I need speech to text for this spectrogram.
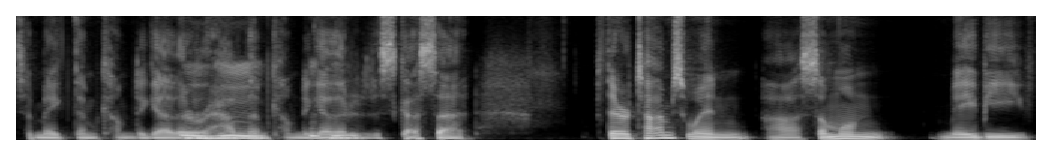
to make them come together mm-hmm. or have them mm-hmm. come together mm-hmm. to discuss that. But there are times when uh, someone may be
